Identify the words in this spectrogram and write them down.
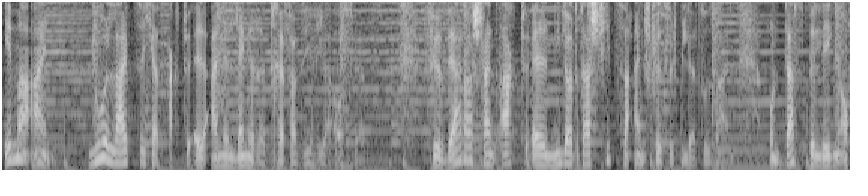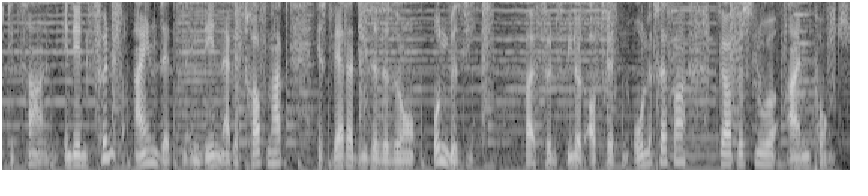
immer ein. Nur Leipzig hat aktuell eine längere Trefferserie auswärts. Für Werder scheint aktuell Milot Rashica ein Schlüsselspieler zu sein. Und das belegen auch die Zahlen. In den fünf Einsätzen, in denen er getroffen hat, ist Werder diese Saison unbesiegt. Bei fünf Milot-Auftritten ohne Treffer gab es nur einen Punkt.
